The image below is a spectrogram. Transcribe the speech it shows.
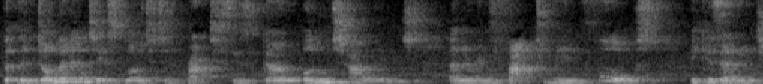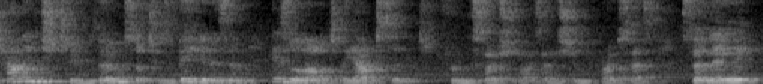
but the dominant exploitative practices go unchallenged and are in fact reinforced because any challenge to them, such as veganism, is largely absent from the socialisation process. So they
